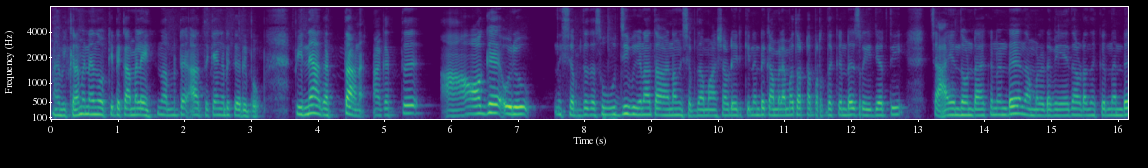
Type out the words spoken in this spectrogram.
വിക്രം എന്നെ നോക്കിയിട്ട് കമലേ എന്ന് പറഞ്ഞിട്ട് അകത്തേക്ക് അങ്ങോട്ട് കയറിപ്പോവും. പിന്നെ അകത്താണ്. അകത്ത് ആകെ ഒരു നിശബ്ദത സൂചി വീണ താണ നിശബ്ദ മാഷ അവിടെ ഇരിക്കുന്നുണ്ട്. കമലമ്മ തൊട്ടപ്പുറത്തൊക്കെ ഉണ്ട്. ശ്രീജർത്തി ചായ എന്തോ ഉണ്ടാക്കുന്നുണ്ട്. നമ്മളുടെ വേദം അവിടെ നിൽക്കുന്നുണ്ട്.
